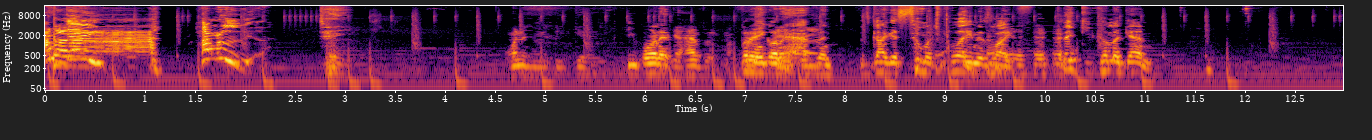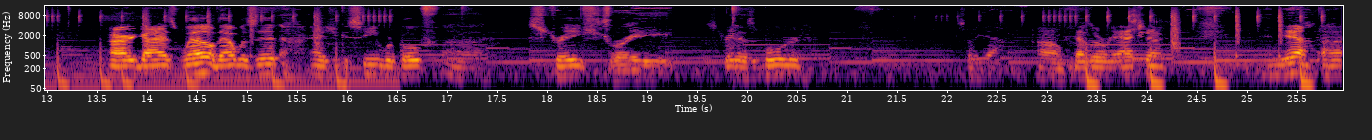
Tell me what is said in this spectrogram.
I'm gay. Hallelujah. dang. Wanted him to be gay. He wanted, I it, my but it ain't gonna friend. Happen. This guy gets too much play in his life. Thank you. Come again. All right, guys. Well, that was it. As you can see, we're both uh, straight, Straight. straight as a board. So yeah, um, that's our reaction. And yeah, uh,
